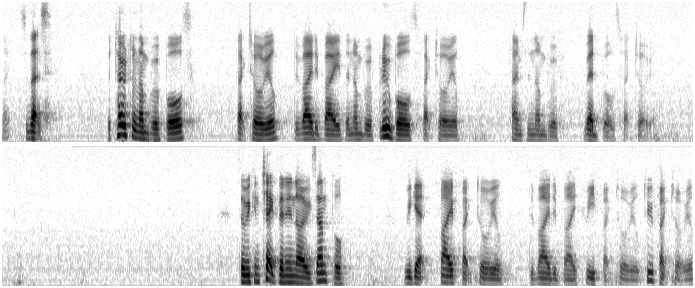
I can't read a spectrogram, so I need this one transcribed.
Right, so that's the total number of balls factorial divided by the number of blue balls factorial times the number of red balls factorial. So we can check that in our example, we get 5 factorial divided by 3 factorial 2 factorial.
